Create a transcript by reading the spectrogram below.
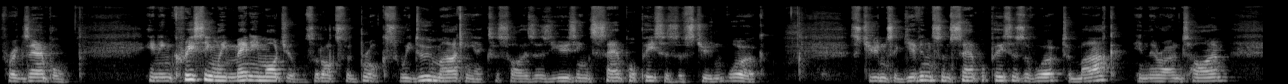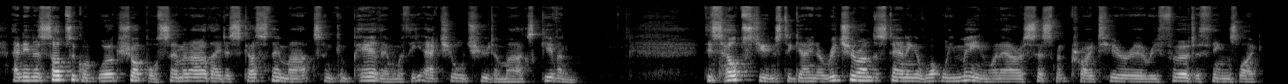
For example, in increasingly many modules at Oxford Brookes, we do marking exercises using sample pieces of student work. Students are given some sample pieces of work to mark in their own time, and in a subsequent workshop or seminar, they discuss their marks and compare them with the actual tutor marks given. This helps students to gain a richer understanding of what we mean when our assessment criteria refer to things like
